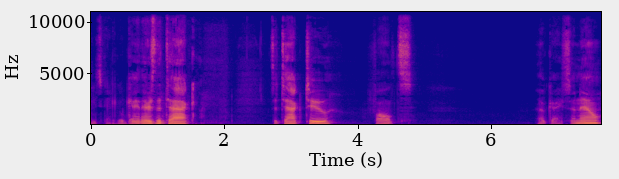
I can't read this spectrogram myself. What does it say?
It's got to go okay, back. there's the tack. It's a TAC2, faults. Okay, so now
